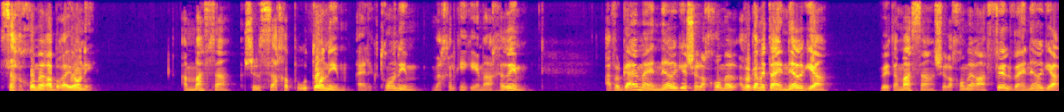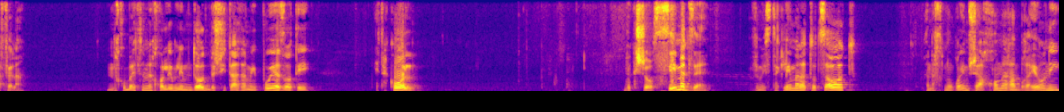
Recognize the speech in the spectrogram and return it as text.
סך החומר הבריוני. המסה של סך הפרוטונים, האלקטרונים והחלקיקים האחרים. אבל גם האנרגיה של החומר, אבל גם את האנרגיה ואת המסה של החומר האפל והאנרגיה האפלה. אנחנו בעצם יכולים למדוד בשיטת המיפוי הזאתי את הכל. וכשעושים את זה ומסתכלים על התוצאות, אנחנו רואים שהחומר הבריוני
